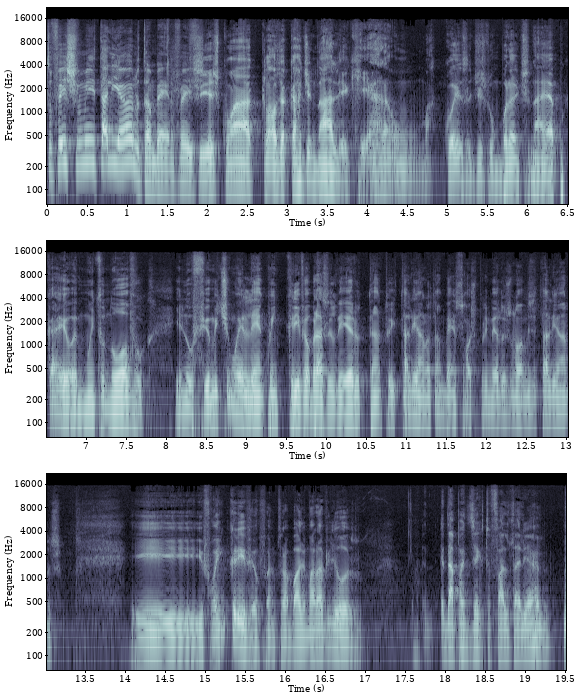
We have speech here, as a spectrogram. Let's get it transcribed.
Tu fez filme italiano também, não fez? Fiz com a Cláudia Cardinale, que era uma coisa deslumbrante na época, eu muito novo, e no filme tinha um elenco incrível brasileiro, tanto italiano também, só os primeiros nomes italianos. E, e foi incrível, foi um trabalho maravilhoso. Dá pra dizer que tu fala italiano?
